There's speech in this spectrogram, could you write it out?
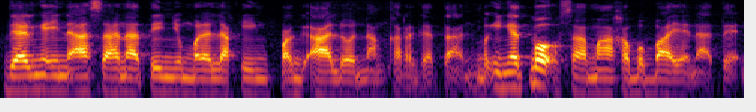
dahil nga inaasahan natin yung malalaking pag-alo ng karagatan. Mag-ingat po sa mga kababayan natin.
